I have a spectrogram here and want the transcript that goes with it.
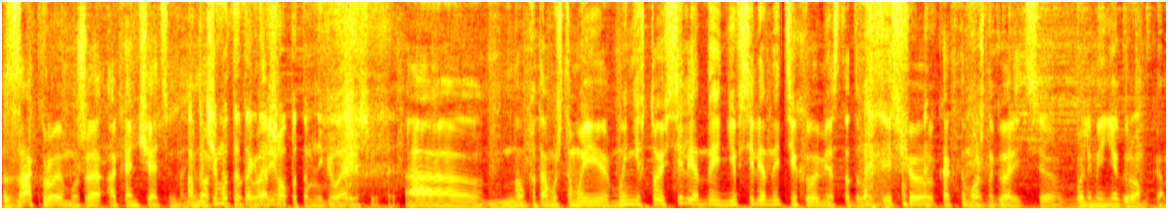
закроем уже окончательно. А Немножко почему ты тогда поговорим. шепотом не говоришь? А, ну, потому что мы, мы не в той вселенной, не вселенной Тихого места 2. Здесь еще как-то можно говорить э, более-менее громко.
